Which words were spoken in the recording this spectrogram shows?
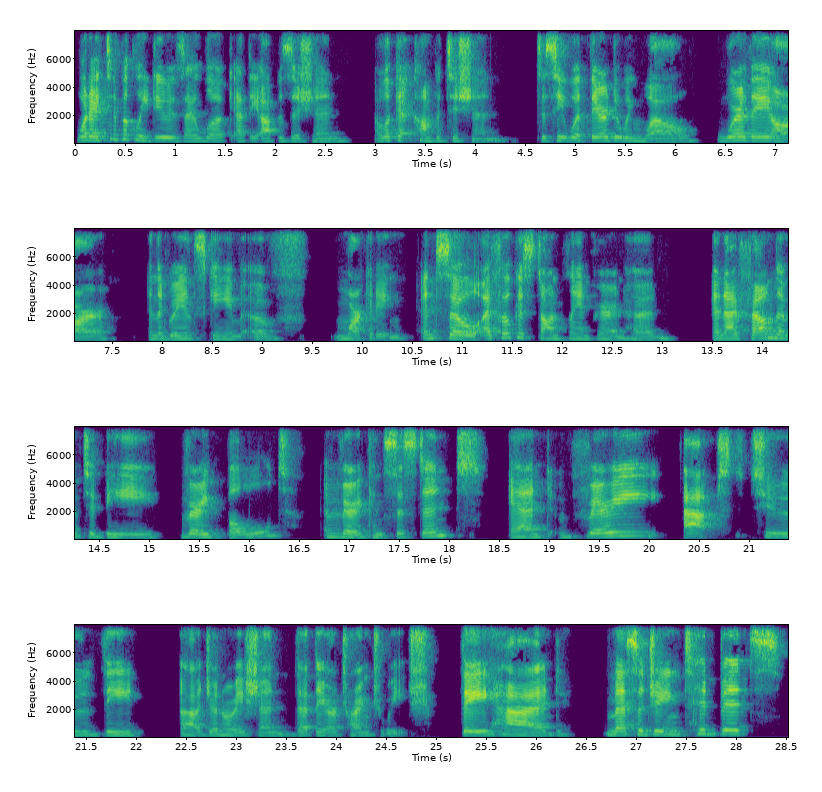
what I typically do is I look at the opposition, I look at competition, to see what they're doing well, where they are in the grand scheme of marketing. And so I focused on Planned Parenthood and I found them to be very bold and very consistent and very apt to the uh, generation that they are trying to reach. They had messaging tidbits,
